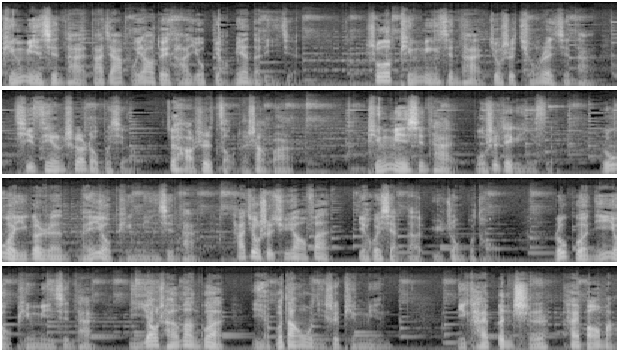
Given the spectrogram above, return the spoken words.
平民心态，大家不要对他有表面的理解。说平民心态就是穷人心态，骑自行车都不行，最好是走着上班。平民心态不是这个意思。如果一个人没有平民心态，他就是去要饭也会显得与众不同。如果你有平民心态，你腰缠万贯。也不耽误你是平民，你开奔驰、开宝马，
